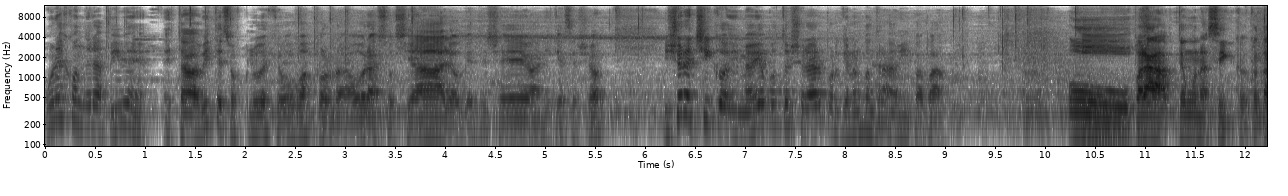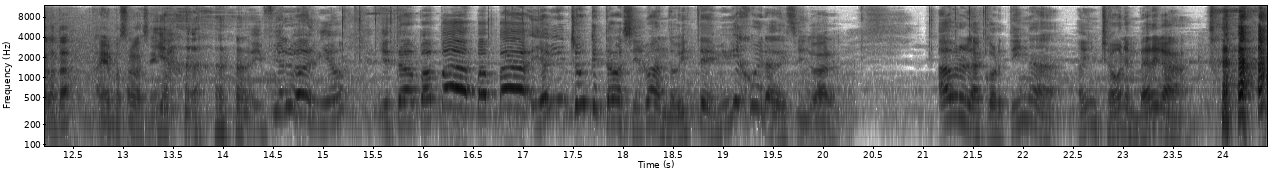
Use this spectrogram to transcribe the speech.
una vez cuando era pibe, estaba, ¿viste esos clubes que vos vas por la obra social o que te llevan y qué sé yo? Y yo era chico y me había puesto a llorar porque no encontraba a mi papá. Uh, Y- pará, tengo una. Sí, contá, contá. A mí me pasó algo así. Y, y fui al baño y estaba papá, papá. Y había un chon que estaba silbando, ¿viste? Mi viejo era de silbar. Abro la cortina, hay un chabón en verga.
